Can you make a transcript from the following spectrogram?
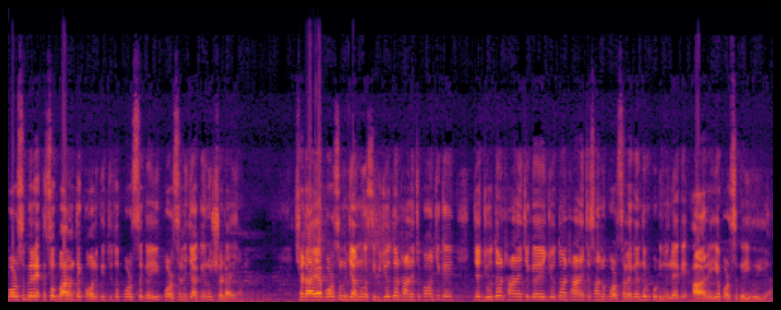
ਪੁਲਿਸ ਫਿਰ 112 ਤੇ ਕਾਲ ਕੀਤੀ ਤਾਂ ਪੁਲਿਸ ਗਈ ਪੁਲਿਸ ਨੇ ਜਾ ਕੇ ਇਹਨੂੰ ਛਡਾਇਆ। ਛਡਾਇਆ ਪੁਲਿਸ ਨੂੰ ਜਾਨੂੰ ਅਸੀਂ ਵੀ ਜੋਧਾ ਥਾਣੇ 'ਚ ਪਹੁੰਚ ਗਏ। ਜਦ ਜੋਧਾ ਥਾਣੇ 'ਚ ਗਏ ਜੋਧਾ ਥਾਣੇ 'ਚ ਸਾਨੂੰ ਪੁਲਿਸ ਵਾਲੇ ਕਹਿੰਦੇ ਵੀ ਕੁੜੀ ਨੂੰ ਲੈ ਕੇ ਆ ਰਹੀ ਆ ਪੁਲਿਸ ਗਈ ਹੋਈ ਆ।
